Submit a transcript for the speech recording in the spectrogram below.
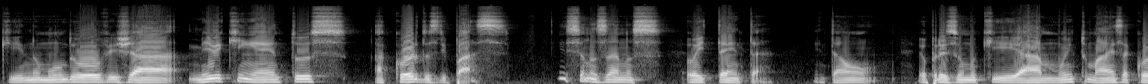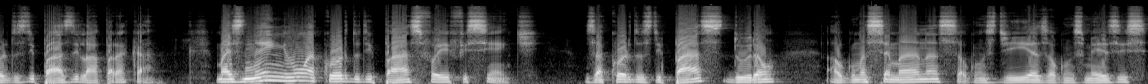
que no mundo houve já 1500 acordos de paz. Isso nos anos 80. Então, eu presumo que há muito mais acordos de paz de lá para cá. Mas nenhum acordo de paz foi eficiente. Os acordos de paz duram algumas semanas, alguns dias, alguns meses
